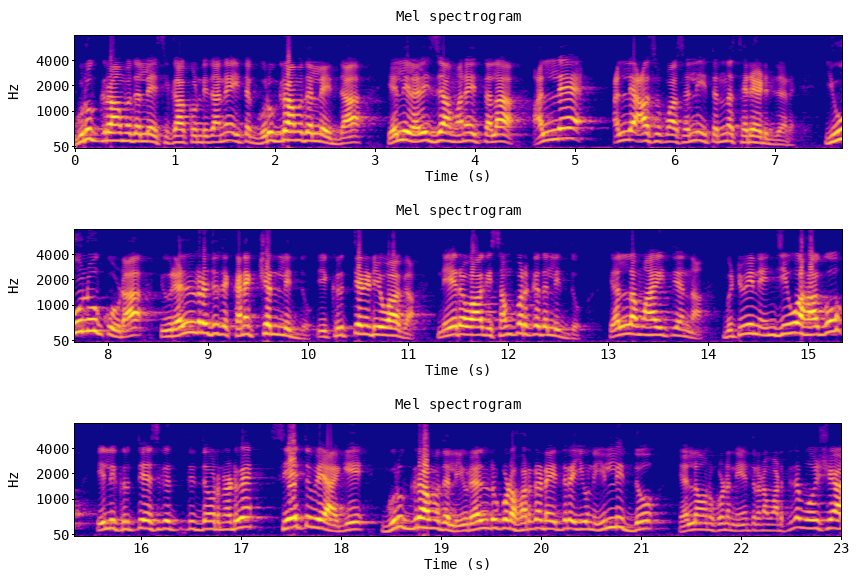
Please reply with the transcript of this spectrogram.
ಗುರುಗ್ರಾಮದಲ್ಲೇ ಸಿಕ್ಕಾಕೊಂಡಿದ್ದಾನೆ. ಈತ ಗುರುಗ್ರಾಮದಲ್ಲೇ ಇದ್ದ. ಎಲ್ಲಿ ಲಲಿಜಾ ಮನೆ ಇತ್ತಲ್ಲ, ಅಲ್ಲೇ ಅಲ್ಲೇ ಆಸುಪಾಸಲ್ಲಿ ಈತನ್ನ ಸೆರೆ ಹಿಡಿದಿದ್ದಾರೆ. ಇವನು ಕೂಡ ಇವರೆಲ್ಲರ ಜೊತೆ ಕನೆಕ್ಷನ್ಲಿದ್ದು ಈ ಕೃತ್ಯ ನಡೆಯುವಾಗ, ನೇರವಾಗಿ ಸಂಪರ್ಕದಲ್ಲಿದ್ದು ಎಲ್ಲ ಮಾಹಿತಿಯನ್ನು ಬಿಟ್ವೀನ್ ಎನ್ ಜಿ ಒ ಹಾಗೂ ಇಲ್ಲಿ ಕೃತ್ಯ ಎಸಗುತ್ತಿದ್ದವರ ನಡುವೆ ಸೇತುವೆಯಾಗಿ ಗುರುಗ್ರಾಮದಲ್ಲಿ ಇವರೆಲ್ಲರೂ ಕೂಡ ಹೊರಗಡೆ ಇದ್ದರೆ ಇವನು ಇಲ್ಲಿದ್ದು ಎಲ್ಲವನ್ನು ಕೂಡ ನಿಯಂತ್ರಣ ಮಾಡ್ತಿದ್ದೆ. ಬಹುಶಃ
